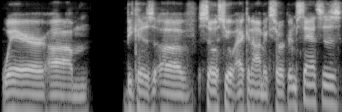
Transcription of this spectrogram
where um, because of socioeconomic circumstances,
